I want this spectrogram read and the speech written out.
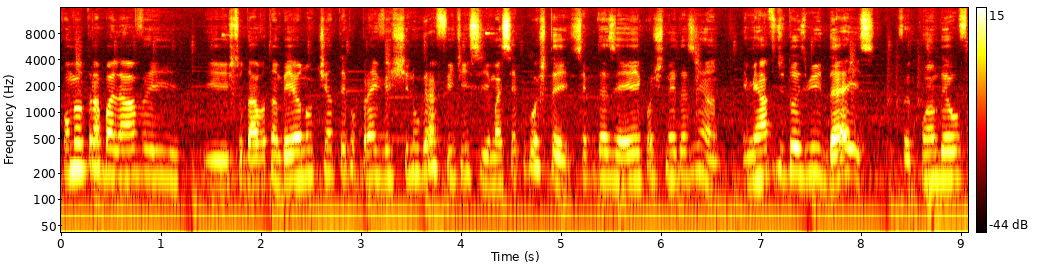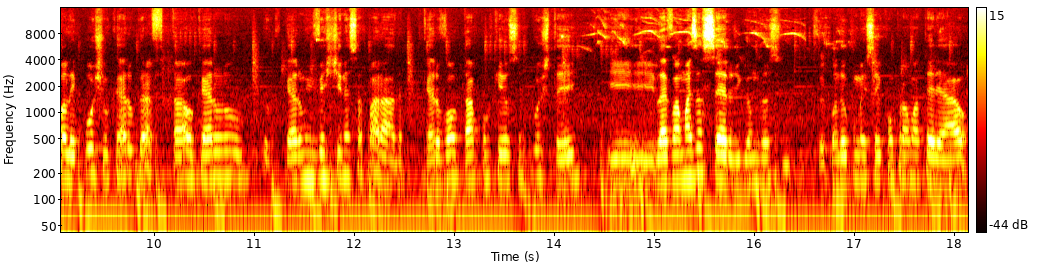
como eu trabalhava e, e estudava também, eu não tinha tempo para investir no grafite em si, mas sempre gostei, sempre desenhei e continuei desenhando. Em meados de 2010 foi quando eu falei, poxa, eu quero grafitar, eu quero, eu quero me investir nessa parada, quero voltar porque eu sempre gostei e levar mais a sério, digamos assim. Foi quando eu comecei a comprar o material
